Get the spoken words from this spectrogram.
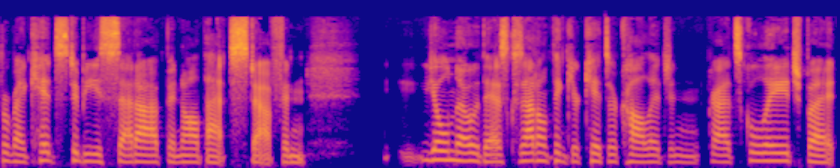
for my kids to be set up and all that stuff. And you'll know this because I don't think your kids are college and grad school age, but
